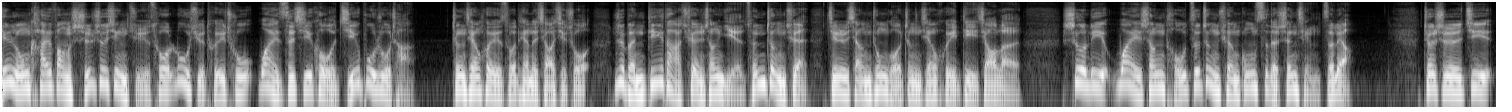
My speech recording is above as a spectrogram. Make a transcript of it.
金融开放实质性举措陆续推出，外资机构急步入场。证监会昨天的消息说，日本第一大券商野村证券近日向中国证监会递交了设立外商投资证券公司的申请资料。这是继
